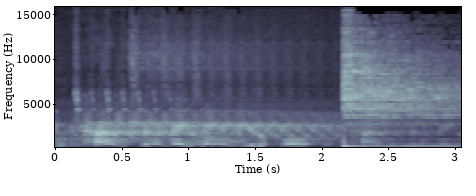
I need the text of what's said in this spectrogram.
intense and amazing and beautiful.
